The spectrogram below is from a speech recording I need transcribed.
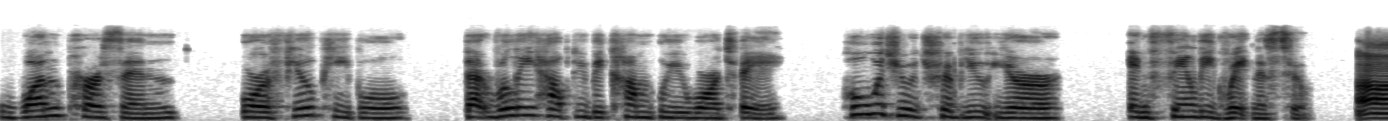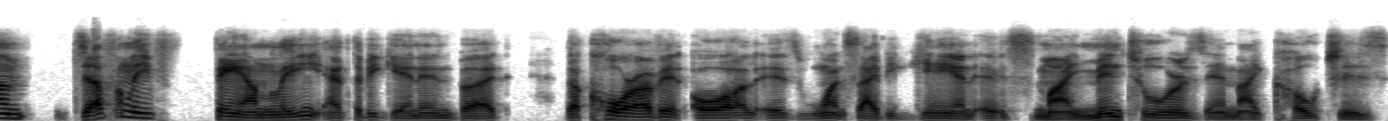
one person or a few people that really helped you become who you are today, who would you attribute your insanely greatness to? Um, definitely family at the beginning, but the core of it all is once I began, it's my mentors and my coaches.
